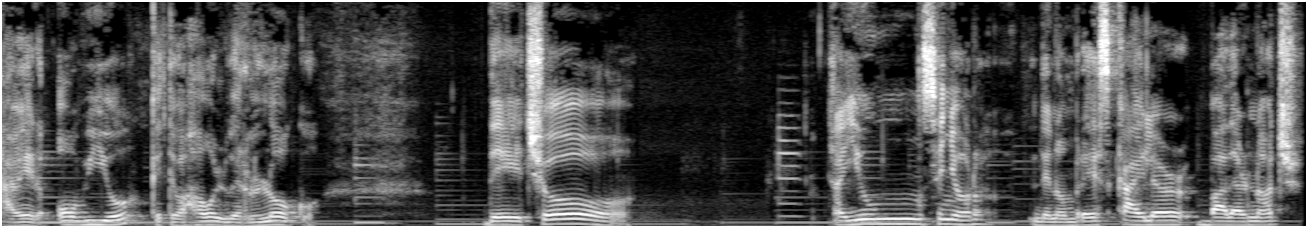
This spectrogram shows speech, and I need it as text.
a ver, obvio que te vas a volver loco. De hecho, hay un señor de nombre Skyler Badernotch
